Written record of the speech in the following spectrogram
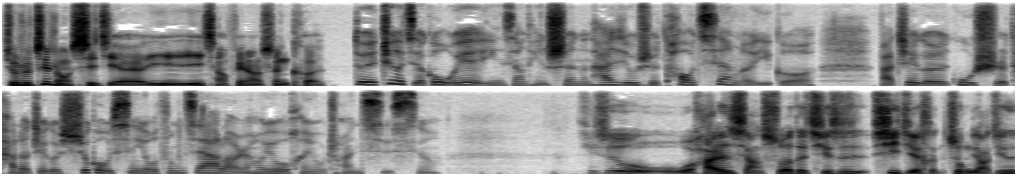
就是这种细节印印象非常深刻。对这个结构我也印象挺深的，它就是套嵌了一个，把这个故事它的这个虚构性又增加了，然后又很有传奇性。其实我还是想说的，其实细节很重要。其实，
